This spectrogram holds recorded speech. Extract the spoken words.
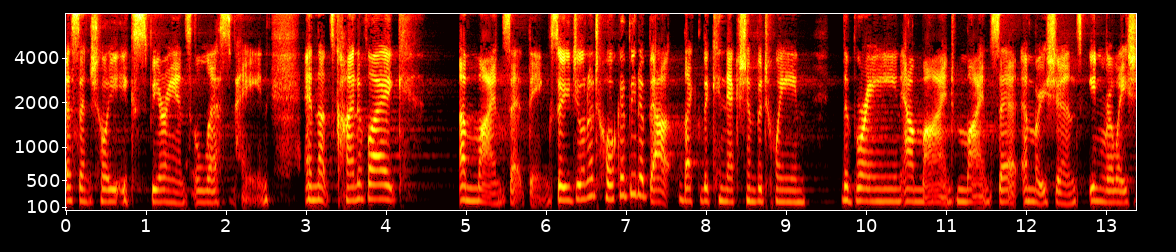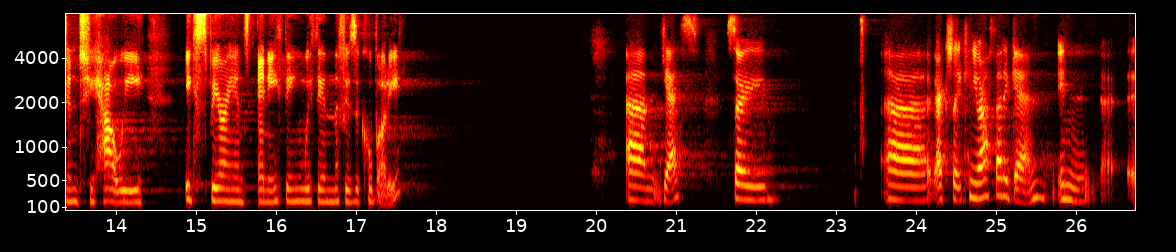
essentially experience less pain. And that's kind of like a mindset thing. So do you want to talk a bit about like the connection between the brain, our mind, mindset, emotions in relation to how we experience anything within the physical body? Um, yes. So, uh, actually, can you ask that again? In uh,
